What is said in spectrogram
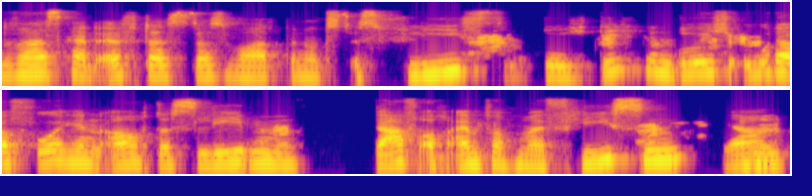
Du hast gerade öfters das Wort benutzt, es fließt durch dich hindurch oder vorhin auch, das Leben darf auch einfach mal fließen. Ja. Mhm.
